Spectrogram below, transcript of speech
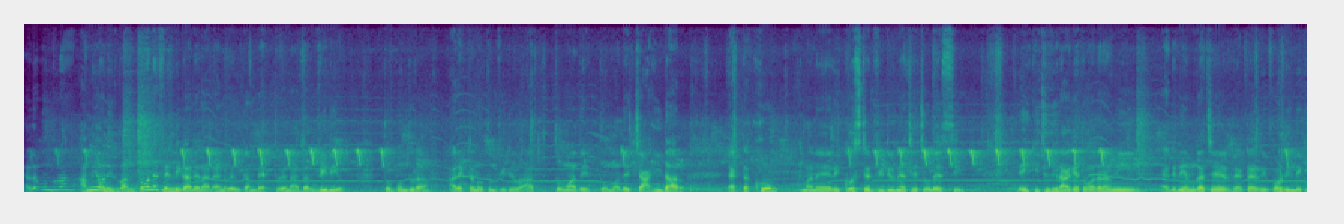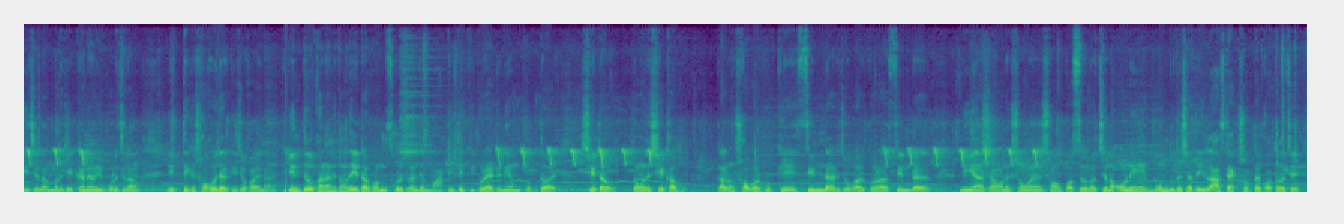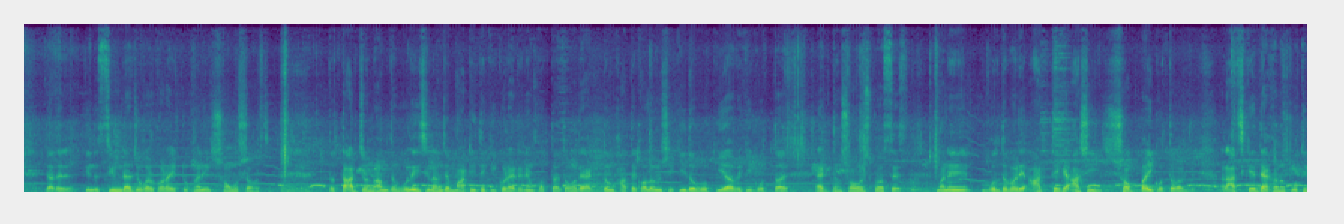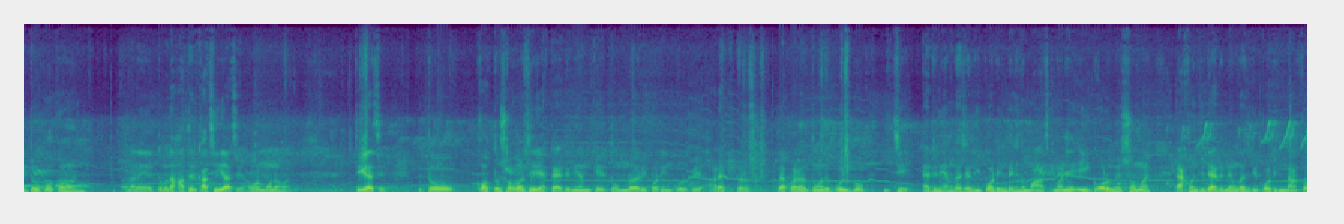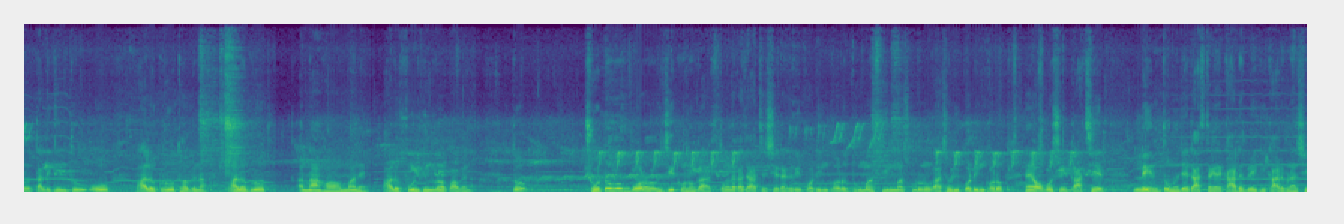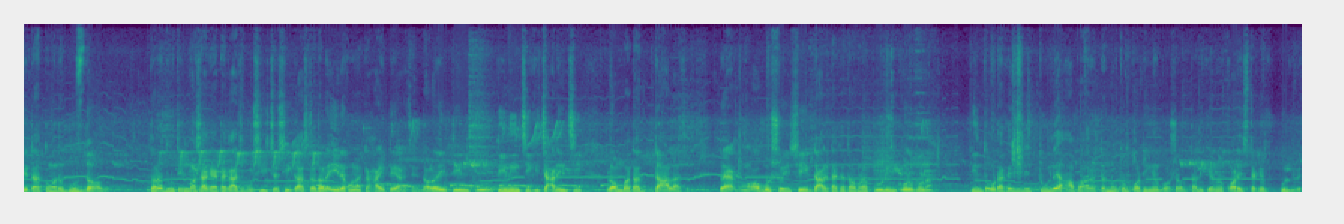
Hello বন্ধুরা, আমি অনির্বাণ, তোমাদের friendly gardener and welcome back to another video তো বন্ধুরা, আরেকটা নতুন ভিডিও আর তোমাদের তোমাদের চাহিদার একটা খুব মানে রিকোয়েস্টেড ভিডিও নিয়ে আজকে চলে এসেছি। এই কিছুদিন আগে তোমাদের আমি অ্যাডেনিয়াম গাছের একটা রিপোর্টিং দেখিয়েছিলাম মানে যেখানে আমি বলেছিলাম, এর থেকে সহজ আর কিছু হয় না। কিন্তু ওখানে আমি তোমাদের এটাও প্রমিস করেছিলাম যে মাটিতে কী করে অ্যাডেনিয়াম করতে হয়, সেটাও তোমাদের শেখাবো। কারণ সবার পক্ষে সিন্ডার জোগাড় করা, সিন্ডার নিয়ে আসা অনেক সময় পসিবল হচ্ছে না। অনেক বন্ধুদের সাথে এই লাস্ট এক সপ্তাহে কথা হচ্ছে, যাদের কিন্তু সিন্ডার জোগাড় করা একটুখানি সমস্যা হচ্ছে। তো তার জন্য আমি তো বলেইছিলাম যে মাটিতে কী করে অ্যাটেনিয়াম করতে হয়, তোমাদের একদম হাতে কলমে শিখিয়ে দেবো কীভাবে কী করতে হয়। একদম সহজ প্রসেস মানে বলতে পারি আট থেকে আশি সবাই করতে পারবে। আর আজকে দেখানো প্রতিটা উপকরণ মানে তোমাদের হাতের কাছেই আছে, আমার মনে হয়। ঠিক আছে? তো কত সহজে একটা অ্যাডেনিয়ামকে তোমরা রিপোর্টিং করবে? আর একটা ব্যাপার আমি তোমাদের বলব যে, অ্যাডেনিয়াম গাছের রিপোর্টিংটা কিন্তু মাস্ট মানে এই গরমের সময় এখন যদি অ্যাডেনিয়াম গাছ রিপোর্টিং না করো, তাহলে কিন্তু ও ভালো গ্রোথ হবে না। ভালো গ্রোথ না হওয়া মানে ভালো ফুল কিন্তু তোমরা পাবে না। তো ছোট হোক, বড় হোক, যে কোনো গাছ তোমাদের কাছে আছে, সেটাকে রিপোর্টিং করো, দু মাস, তিন মাস পুরনো গাছও রিপোর্টিং করো। হ্যাঁ অবশ্যই গাছের লেন্থ অনুযায়ী গাছটাকে কাটবে কি কাটবে না, সেটা তোমাদের বুঝতে হবে। ধরো দু তিন মাস আগে একটা গাছ বসিয়েছো, সেই গাছটা ধরো এইরকম একটা হাইটে আছে। ধরো এই তিন তিন ইঞ্চি কি চার ইঞ্চি লম্বাটা ডাল আছে। তো অবশ্যই সেই ডালটাকে তো আমরা প্রুনিং করব না। কিন্তু ওটাকে যদি তুলে আবার একটা নতুন পটিংয়ে বসাও, তাহলে কি আবার করেজটাকে ফুলবে?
